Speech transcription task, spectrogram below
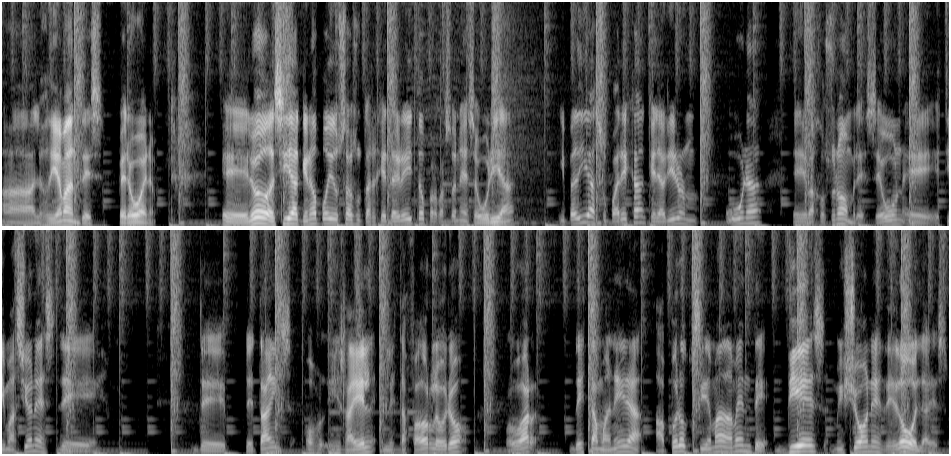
a los diamantes. Pero bueno. Eh, luego decía que no podía usar su tarjeta de crédito por razones de seguridad y pedía a su pareja que le abrieran una eh, bajo su nombre. Según eh, estimaciones de, de, de, Times of Israel, el estafador logró robar de esta manera aproximadamente 10 millones de dólares.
